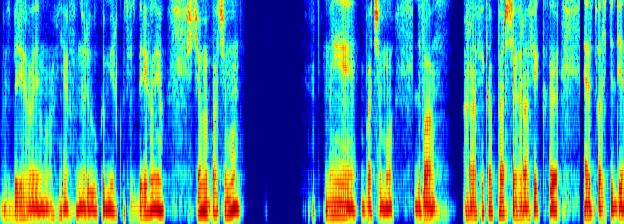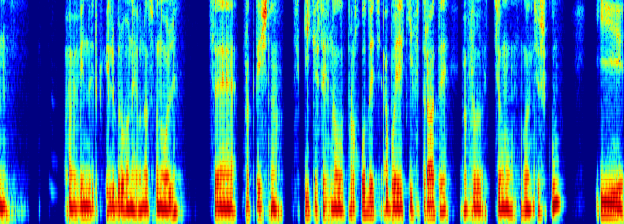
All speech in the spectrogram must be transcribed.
Зберігаємо. Я в нульову комірку це зберігаю. Що ми бачимо? Ми бачимо два графіка. Перший графік е, S21, е, він відкалібрований у нас в ноль. Це фактично скільки сигналу проходить або які втрати в цьому ланцюжку. І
